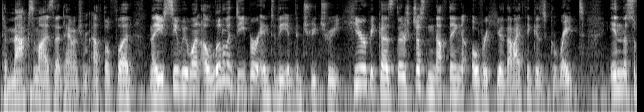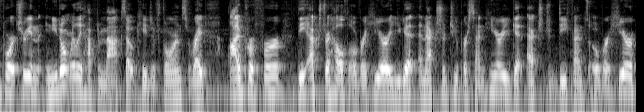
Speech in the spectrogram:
to maximize that damage from Ethelfled. Now you see we went a little bit deeper into the infantry tree here because there's just nothing over here that I think is great in the support tree and, and you don't really have to max out cage of thorns right? I prefer the extra health over here. You get an extra two percent here. You get extra defense over here.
